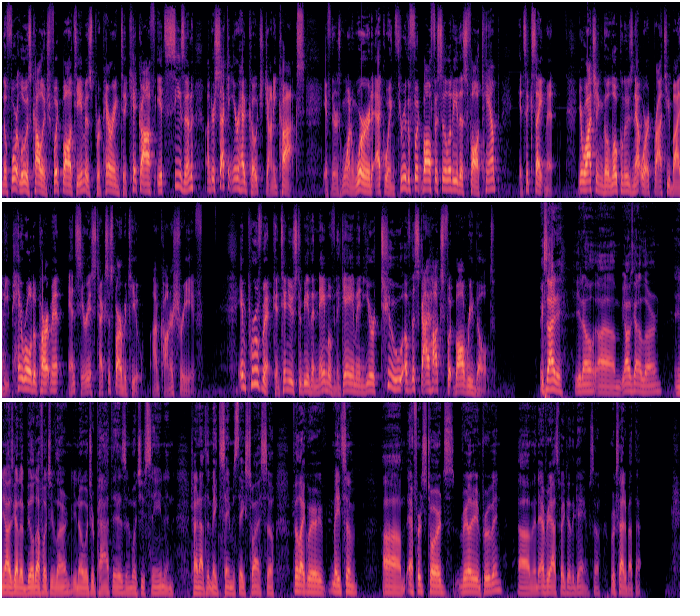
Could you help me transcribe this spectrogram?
The Fort Lewis College football team is preparing to kick off its season under second year head coach Johnny Cox. If there's one word echoing through the football facility this fall camp, it's excitement. You're watching the Local News Network brought to you by the Payroll Department and Serious Texas Barbecue. I'm Connor Shreve. Improvement continues to be the name of the game in year two of the Skyhawks football rebuild. Excited. You know, um, you always got to learn and you always got to build off what you've learned. You know what your path is and what you've seen, and try not to make the same mistakes twice. So I feel like we've made some um, efforts towards really improving um, in every aspect of the game. So we're excited about that.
